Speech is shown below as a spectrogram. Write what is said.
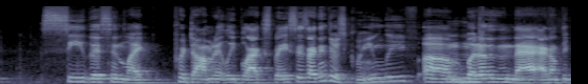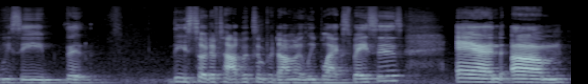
see this in like predominantly black spaces. I think there's Greenleaf, um, mm-hmm. but other than that, I don't think we see the, these sort of topics in predominantly black spaces. And um,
